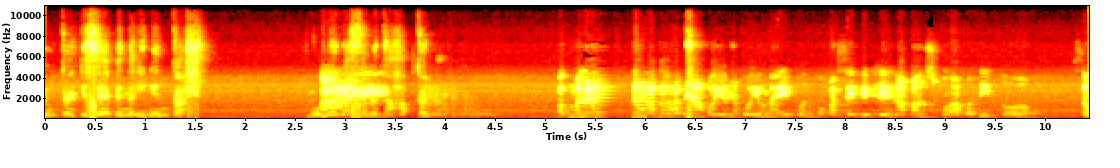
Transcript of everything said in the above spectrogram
Yung 37 na in-encash mo na nasa Ay. naghahap ka na. Pagmula nung nag-hub na ako, yun na po yung naipon ko. Kasi 15 accounts po ako dito. So,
